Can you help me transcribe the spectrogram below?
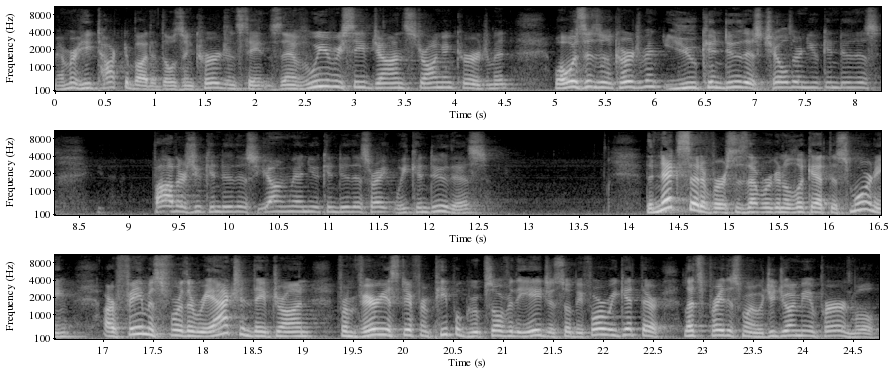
Remember, he talked about it, those encouragement statements. And if we receive John's strong encouragement, what was his encouragement? You can do this. Children, you can do this. Fathers, you can do this. Young men, you can do this, right? We can do this. The next set of verses that we're going to look at this morning are famous for the reaction they've drawn from various different people groups over the ages. So before we get there, let's pray this morning. Would you join me in prayer and we'll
